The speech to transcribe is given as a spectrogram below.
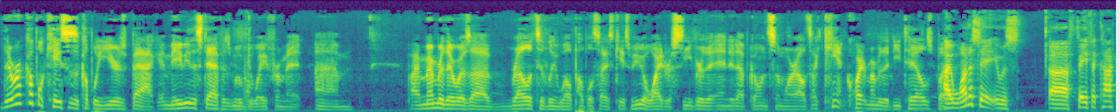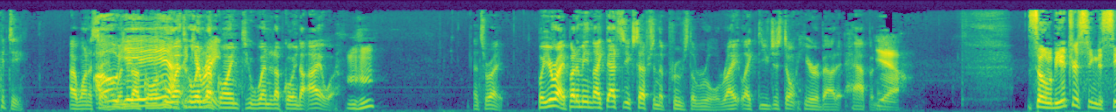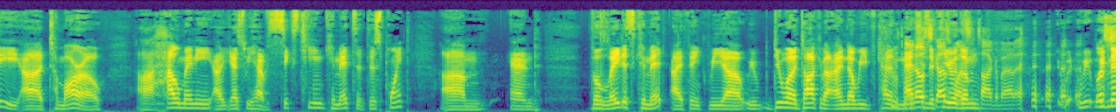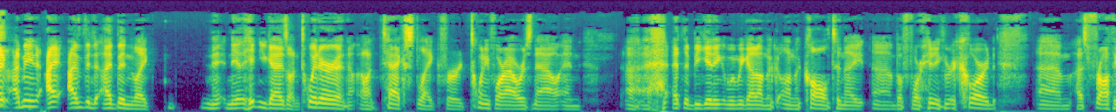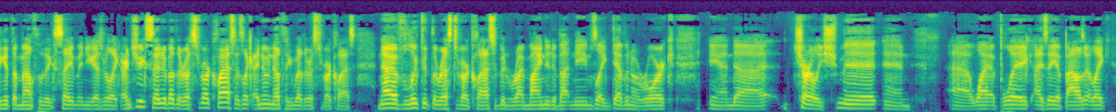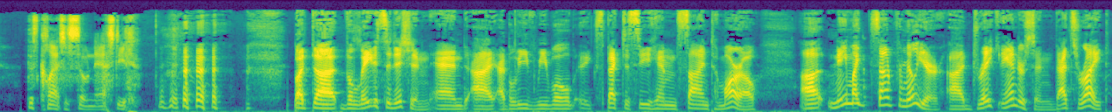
There were a couple cases a couple years back, and maybe the staff has moved away from it. Um, I remember there was a relatively well publicized case, maybe a wide receiver that ended up going somewhere else. I can't quite remember the details, but I want to say it was uh, Faith Ekakitie. I want to say oh, who ended, yeah, up, going, yeah, who, who ended right. up going to who ended up going to Iowa. Mm-hmm. That's right. But you're right. But I mean, like that's the exception that proves the rule, right? Like you just don't hear about it happening. Yeah. So it'll be interesting to see uh, tomorrow uh, how many. I guess we have 16 commits at this point, um, and the latest commit. I think we uh, we do want to talk about. I know we've kind of mentioned a few of them. talk about it. we, we, met... I mean, I I've been I've been like n- n- hitting you guys on Twitter and on text like for 24 hours now, and uh, at the beginning when we got on the on the call tonight uh, before hitting record. Um, I was frothing at the mouth with excitement. You guys were like, "Aren't you excited about the rest of our class?" I was like, "I know nothing about the rest of our class." Now I've looked at the rest of our class. I've been reminded about names like Devin O'Rourke and uh, Charlie Schmidt and uh, Wyatt Blake, Isaiah Bowser. Like this class is so nasty. But uh, the latest edition, and I, I, believe we will expect to see him sign tomorrow. Uh, name might sound familiar. Uh, Drake Anderson. That's right,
